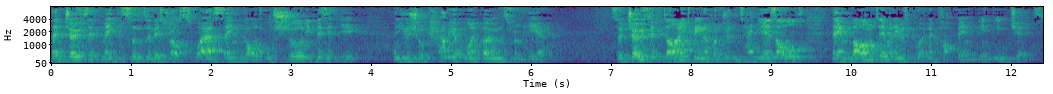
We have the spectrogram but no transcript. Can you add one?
Then Joseph made the sons of Israel swear, saying, God will surely visit you, and you shall carry up my bones from here. So Joseph died, being 110 years old. They embalmed him and he was put in a coffin in Egypt.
